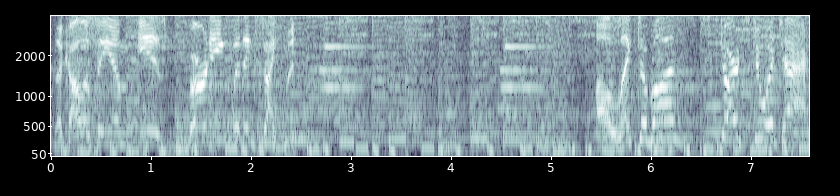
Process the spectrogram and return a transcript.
The Coliseum is burning with excitement. Electabuzz starts to attack.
